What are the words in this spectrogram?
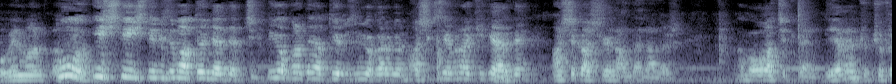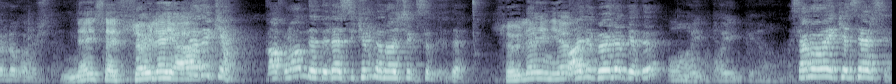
O benim ar- Bu içti içti bizim atölyede. Çıktı yukarıda yatıyor bizim yukarı bölüm. Aşık Sevraki geldi. Aşık aşığın andan alır. Ama o açık ben. Diyemem ki küfürlü konuştu. Neyse söyle ya. Dedi ki kalk lan dedi. Ne sikimden aşıksın dedi. Söyleyin ya. Hadi böyle dedi. Ayıp ayıp ya. Sen orayı kesersin.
